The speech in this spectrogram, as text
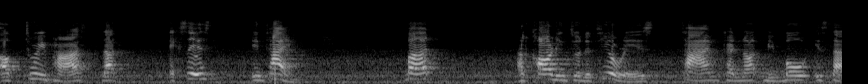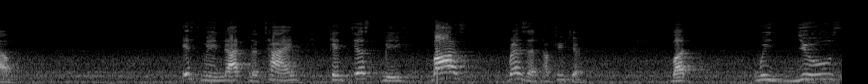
of three parts that exist in time. But according to the theories, time cannot be both itself. It means that the time can just be past, present, or future. But we use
